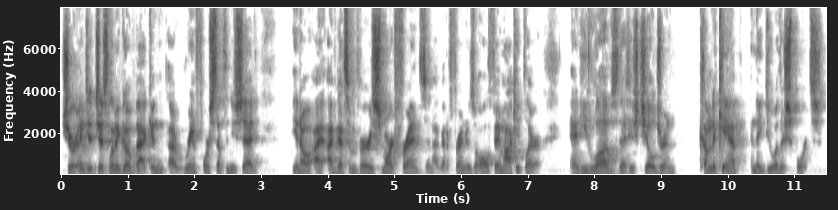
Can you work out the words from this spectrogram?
Sure. And j- just let me go back and uh, reinforce something you said. You know, I, I've got some very smart friends, and I've got a friend who's a Hall of Fame hockey player, and he loves that his children come to camp and they do other sports.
